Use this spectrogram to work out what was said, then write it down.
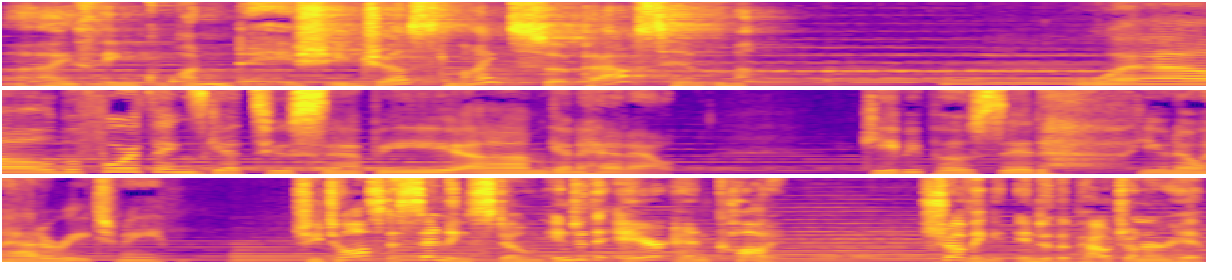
I think one day she just might surpass him. Well, before things get too sappy, I'm gonna head out. Keep me posted. You know how to reach me. She tossed a sending stone into the air and caught it, shoving it into the pouch on her hip.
